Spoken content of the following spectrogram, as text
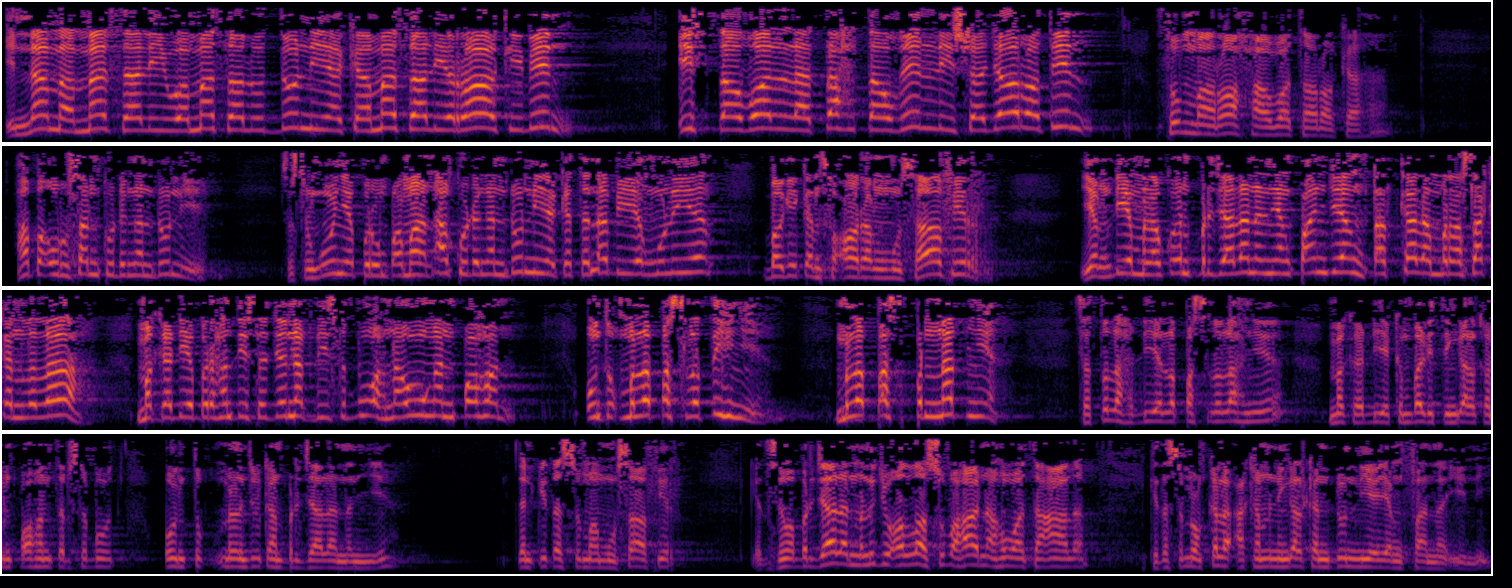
Innama mathali wa mathalu dunia ka mathali rakibin. Istadhalla tahta dhilli syajaratin. Thumma raha wa tarakaha. Apa urusanku dengan dunia? Sesungguhnya perumpamaan aku dengan dunia, kata Nabi yang mulia, bagikan seorang musafir yang dia melakukan perjalanan yang panjang tatkala merasakan lelah, maka dia berhenti sejenak di sebuah naungan pohon untuk melepas letihnya, melepas penatnya. Setelah dia lepas lelahnya, maka dia kembali tinggalkan pohon tersebut untuk melanjutkan perjalanannya. Dan kita semua musafir, kita semua berjalan menuju Allah Subhanahu wa taala. Kita semua kelak akan meninggalkan dunia yang fana ini.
